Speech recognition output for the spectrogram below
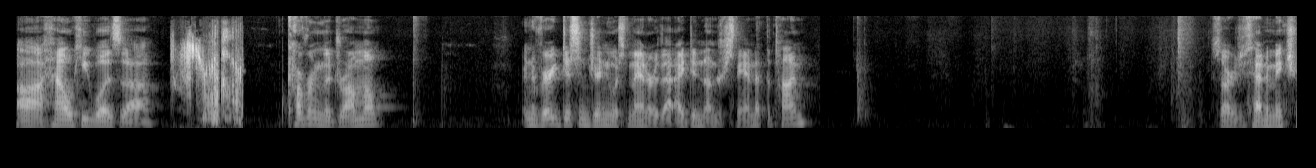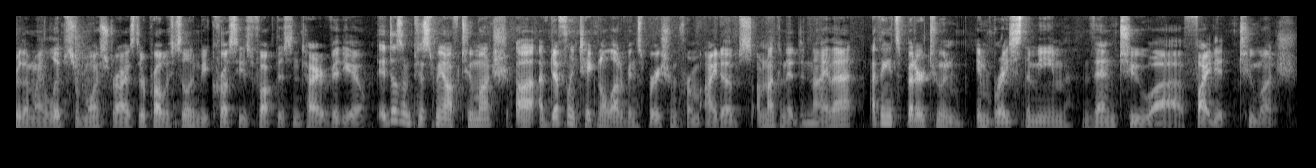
uh, how he was uh, covering the drama in a very disingenuous manner that I didn't understand at the time. Sorry, just had to make sure that my lips are moisturized. They're probably still gonna be crusty as fuck this entire video. It doesn't piss me off too much. Uh, I've definitely taken a lot of inspiration from iDubbbz. I'm not gonna deny that. I think it's better to em embrace the meme than to uh, fight it too much.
